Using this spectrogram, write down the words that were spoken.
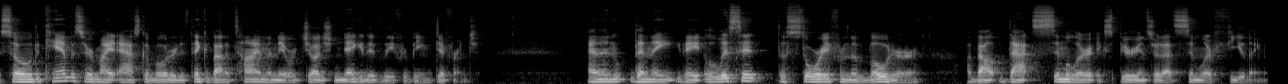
so the canvasser might ask a voter to think about a time when they were judged negatively for being different and then then they they elicit the story from the voter about that similar experience or that similar feeling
